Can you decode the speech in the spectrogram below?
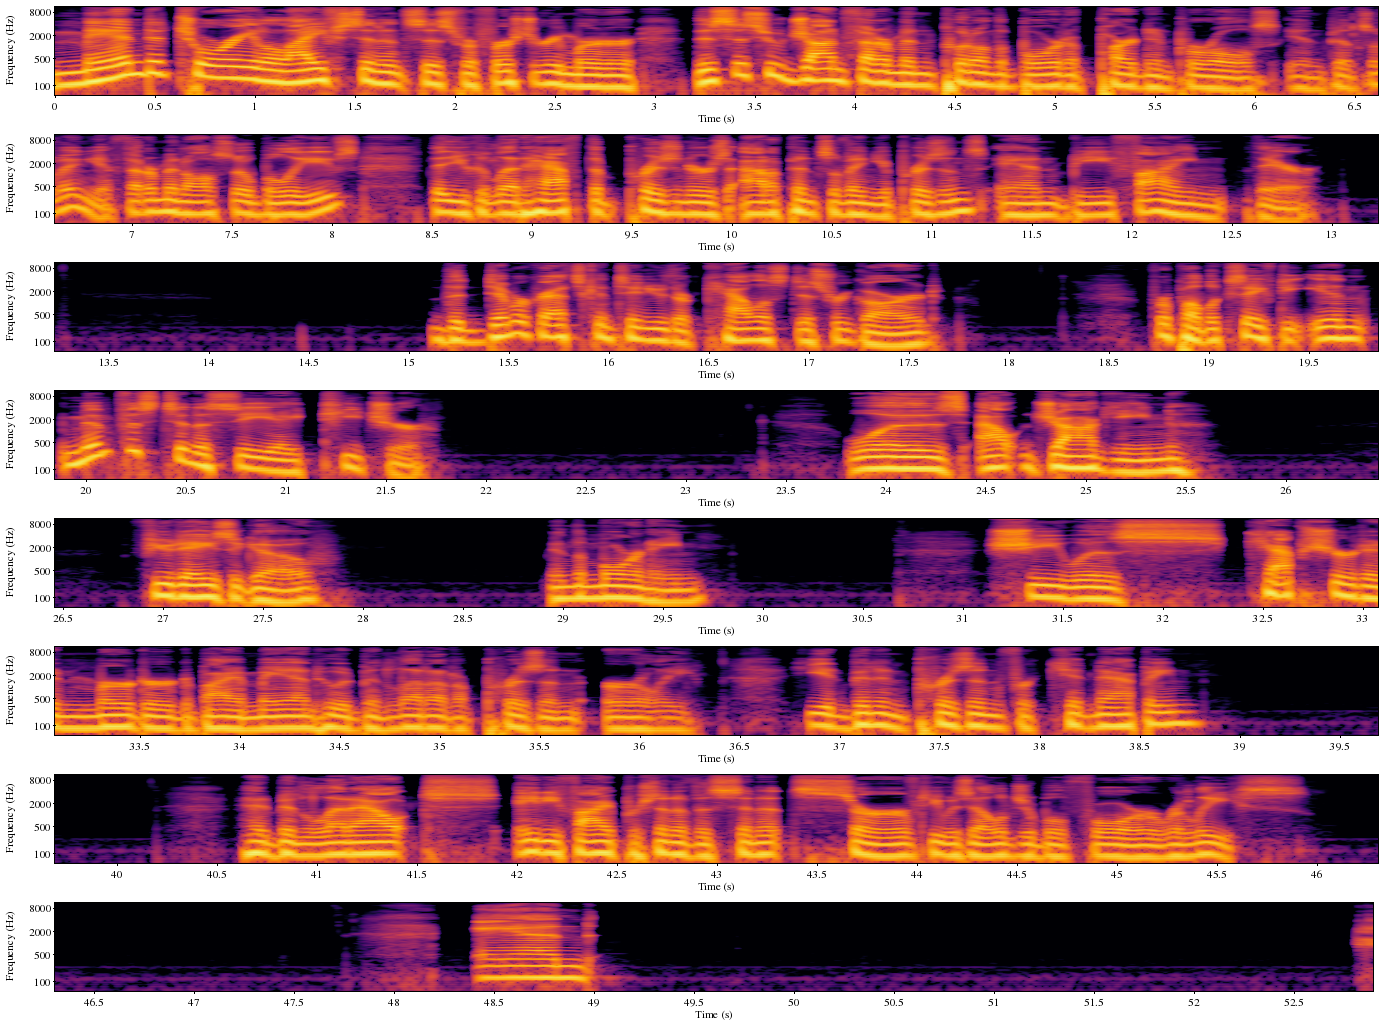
mandatory life sentences for first degree murder. This is who John Fetterman put on the board of pardon and paroles in Pennsylvania. Fetterman also believes that you could let half the prisoners out of Pennsylvania prisons and be fine there. The Democrats continue their callous disregard for public safety. In Memphis, Tennessee, a teacher was out jogging a few days ago in the morning she was captured and murdered by a man who had been let out of prison early. He had been in prison for kidnapping, had been let out 85% of his sentence served. He was eligible for release. And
